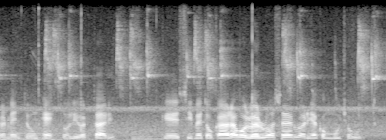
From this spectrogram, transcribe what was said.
Realmente un gesto libertario que si me tocara volverlo a hacer lo haría con mucho gusto.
